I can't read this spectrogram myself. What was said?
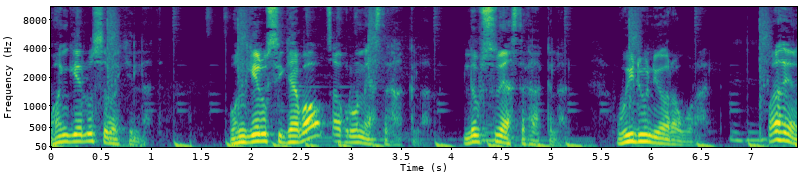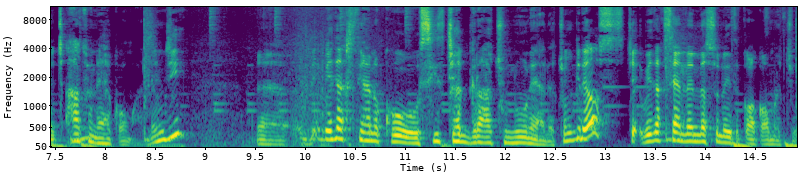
ወንጌሉ ስበኪለት። ወንጌሉ ሲገባው ፀጉሩን ያስተካክላል፣ ልብሱን ያስተካክላል፣ ዊዱን ይወረውራል፣ ነው ጫቱን ያቆማል እንጂ ቤተክርስቲያን እኮ ሲቸግራችሁ ኑ ነው ያለችው። እንግዲያውስ ቤተክርስቲያን ለእነሱ ነው የተቋቋመችው።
